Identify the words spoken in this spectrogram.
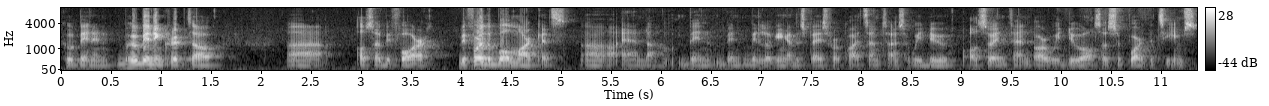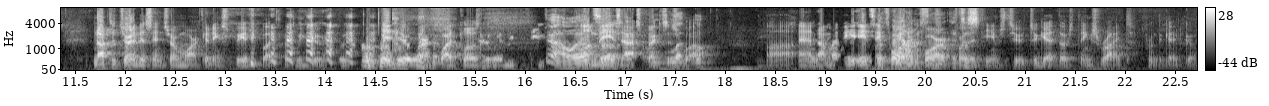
who've been in who've been in crypto. Uh, also before before the bull markets uh, and um, been, been been looking at the space for quite some time. So we do also intend, or we do also support the teams. Not to turn this into a marketing speech, but, we do we, we, do work quite closely with these teams yeah, well, on these a, aspects as well. Uh, and um, I think it's important for, for the teams to, to get those things right from the get go.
